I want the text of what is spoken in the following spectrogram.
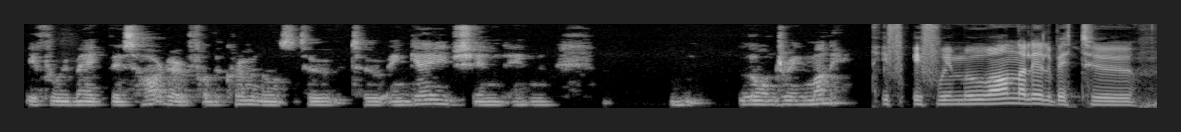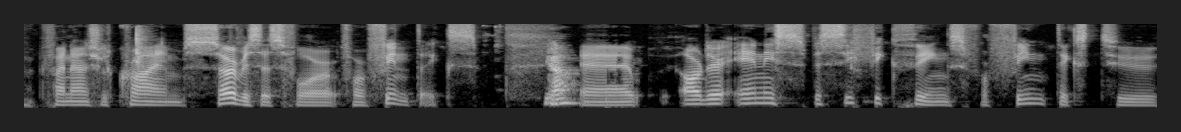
if we make this harder for the criminals to to engage in in laundering money. If if we move on a little bit to financial crime services for for fintechs, yeah, uh, are there any specific things for fintechs to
